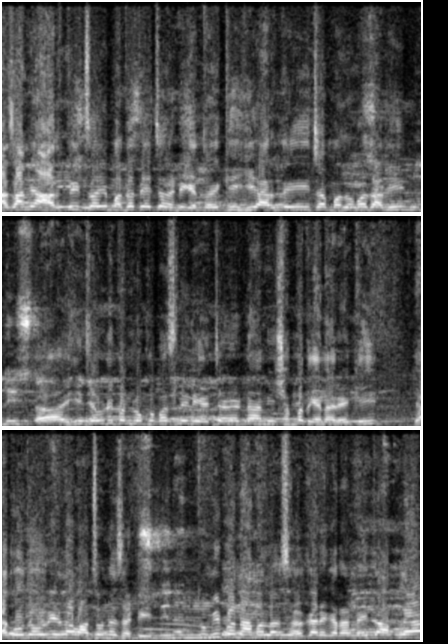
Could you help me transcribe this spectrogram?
आज आम्ही आरतीचंही मदत याच्यासाठी घेतोय की ही आरतीच्या मधोमध आम्ही ही जेवढी पण लोक बसलेली याच्याकडनं आम्ही शपथ घेणार आहे की ह्या गोदावरीला वाचवण्यासाठी तुम्ही पण आम्हाला सहकार्य करा नाही तर आपल्या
